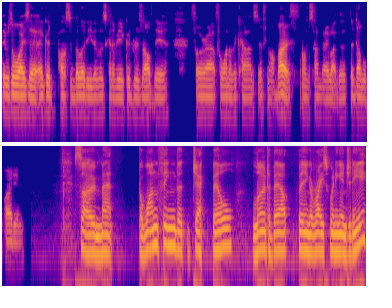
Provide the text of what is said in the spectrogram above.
there was always a, a good possibility there was going to be a good result there for uh, for one of the cars, if not both, on Sunday, like the, the double podium. So Matt, the one thing that Jack Bell learnt about being a race winning engineer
